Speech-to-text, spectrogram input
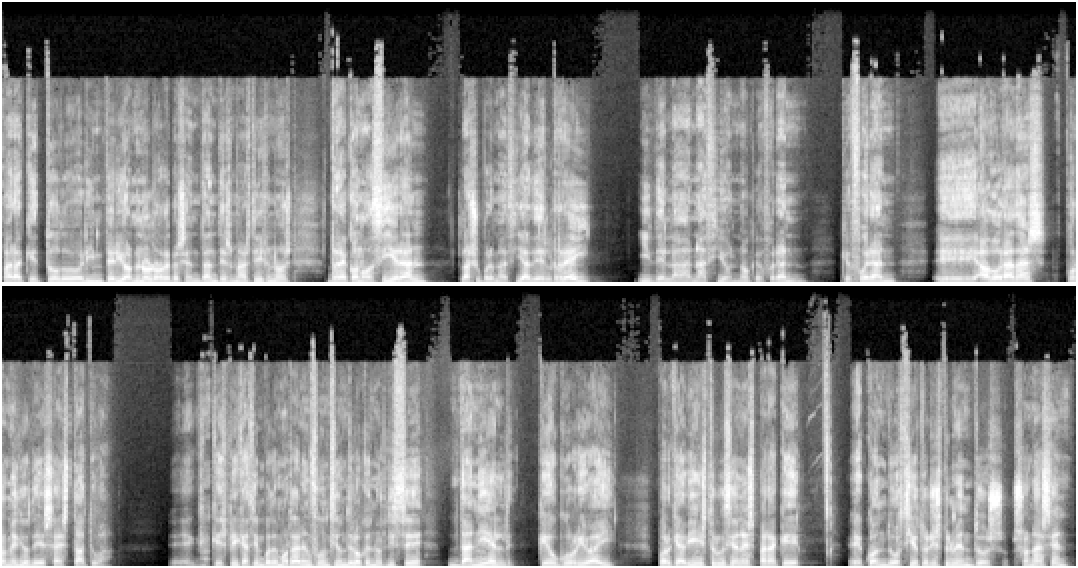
para que todo el imperio, al menos los representantes más dignos, reconocieran la supremacía del rey y de la nación, ¿no? que fueran, que fueran adoradas por medio de esa estatua? ¿Qué explicación podemos dar en función de lo que nos dice Daniel que ocurrió ahí? Porque había instrucciones para que eh, cuando ciertos instrumentos sonasen,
